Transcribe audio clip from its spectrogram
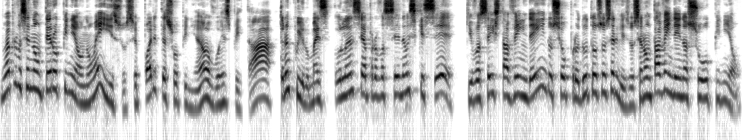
não é para você não ter opinião, não é isso. Você pode ter sua opinião, eu vou respeitar, tranquilo, mas o lance é para você não esquecer que você está vendendo o seu produto ou o seu serviço. Você não está vendendo a sua opinião.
